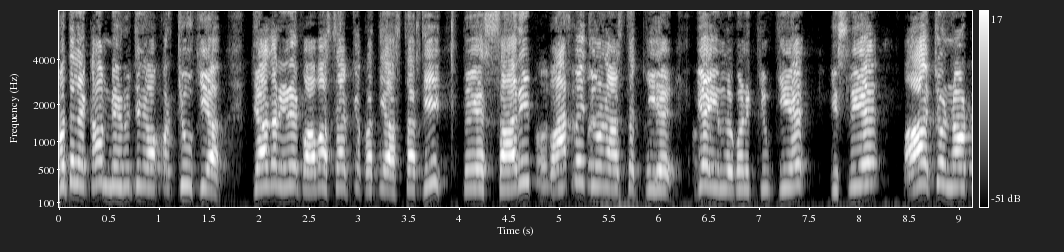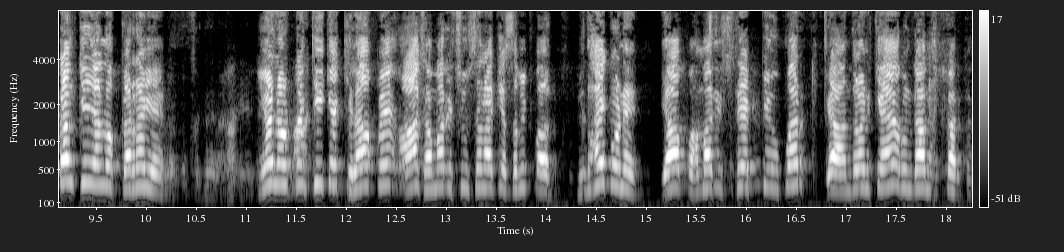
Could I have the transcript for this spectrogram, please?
बदले काम नेहरू जी ने वहाँ पर क्यों किया? कि अगर इन्हें बाबा साहब के प्रति आस्था थी तो ये सारी बातें जिन्होंने आज तक की है, ये इन लोगों ने क्यों की है? इसलिए आज जो नौटंकी ये लोग कर रहे हैं ये नौटंकी के खिलाफ में आज हमारी शिवसेना के सभी विधायकों ने या हमारी स्टेट के ऊपर यह आंदोलन किया है और उनका नमस्कार कर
